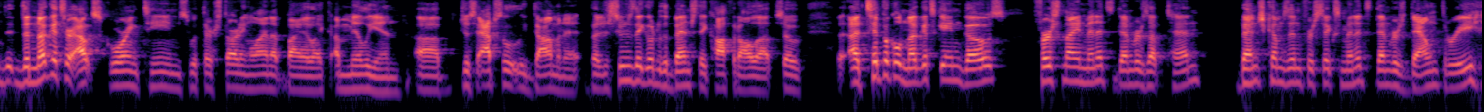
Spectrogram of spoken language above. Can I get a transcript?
the, the Nuggets are outscoring teams with their starting lineup by like a million, uh, just absolutely dominant. But as soon as they go to the bench, they cough it all up. So a typical Nuggets game goes first nine minutes, Denver's up ten. Bench comes in for six minutes, Denver's down three.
